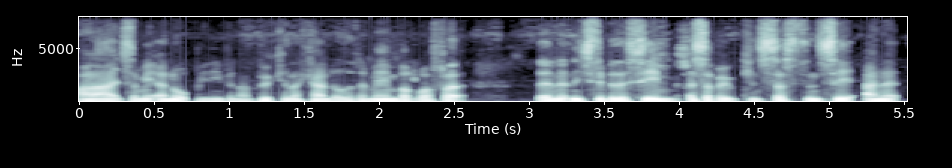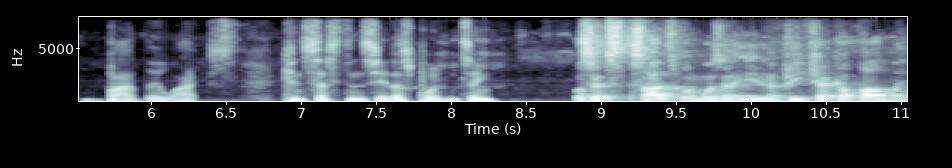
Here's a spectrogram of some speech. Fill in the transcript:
and actually might not been even a booking, I can't really remember with it. Then it needs to be the same. It's about consistency, and it badly lacks consistency at this point in time. Well, since Sands one wasn't even a free kick apparently,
